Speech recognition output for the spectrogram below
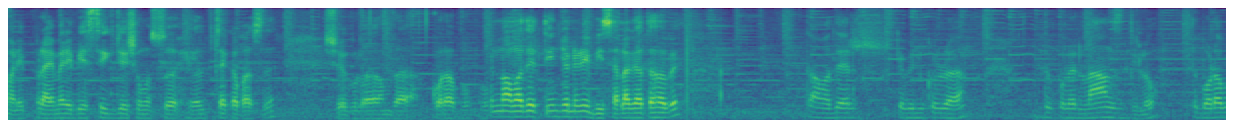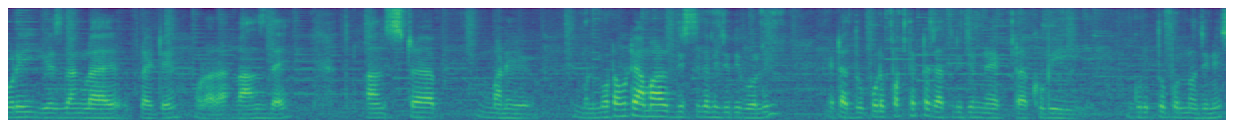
মানে প্রাইমারি বেসিক যে সমস্ত হেলথ চেক আপ আছে, সেগুলো আমরা করাবো। আমাদের তিনজনেরই ভিসা লাগাতে হবে। তো আমাদের কেবিন ক্রুরা দুপুরে লাঞ্চ দিল। তো বরাবরই ইউএস বাংলায় ফ্লাইটে ওরা লাঞ্চ দেয়। লাঞ্চটা মানে মানে মোটামুটি আমার দৃষ্টিতে আমি যদি বলি, এটা দুপুরে প্রত্যেকটা যাত্রীর জন্য একটা খুবই গুরুত্বপূর্ণ জিনিস।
